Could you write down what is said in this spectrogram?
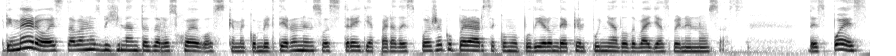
Primero estaban los vigilantes de los juegos, que me convirtieron en su estrella para después recuperarse como pudieron de aquel puñado de vallas venenosas. Después,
